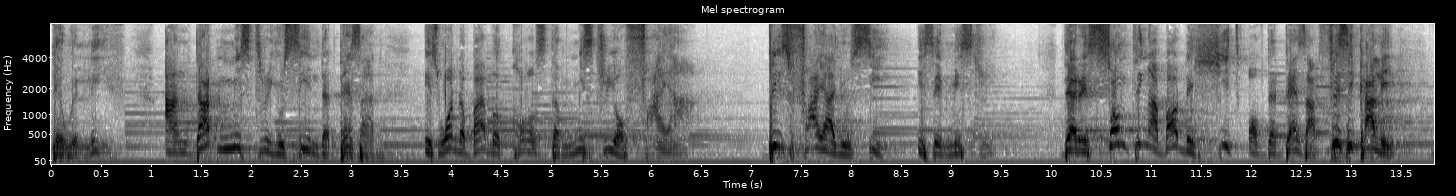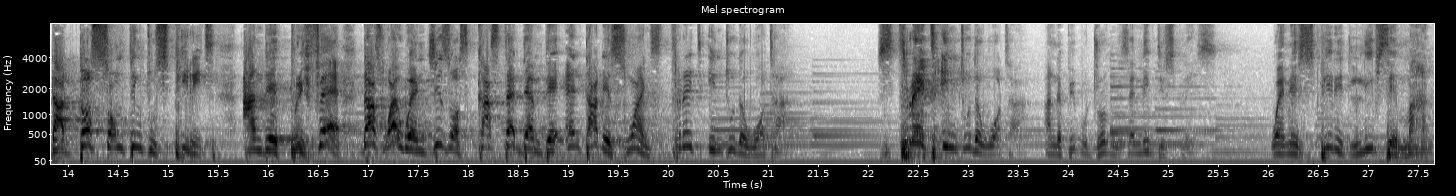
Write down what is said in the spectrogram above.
they will leave. And that mystery you see in the desert is what the bible calls the mystery of fire. This fire you see is a mystery there is something about the heat of the desert physically that does something to spirits and they prefer. That's why when jesus casted them they entered the swine straight into the water. Straight into the water. And the people drove him. They said leave this place. When a spirit leaves a man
